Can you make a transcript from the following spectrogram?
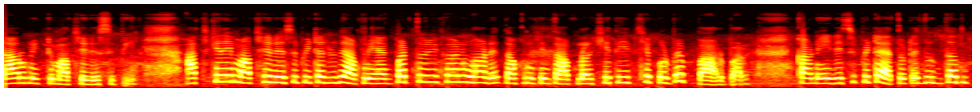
দারুণ একটি মাছের রেসিপি আজকের এই মাছের রেসিপিটা যদি আপনি একবার তৈরি করেন ঘরে, তখন কিন্তু আপনার খেতে ইচ্ছে করবে বারবার। কারণ এই রেসিপিটা এতটাই দুর্দান্ত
